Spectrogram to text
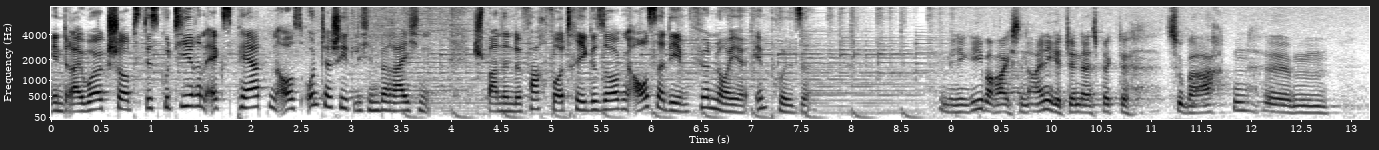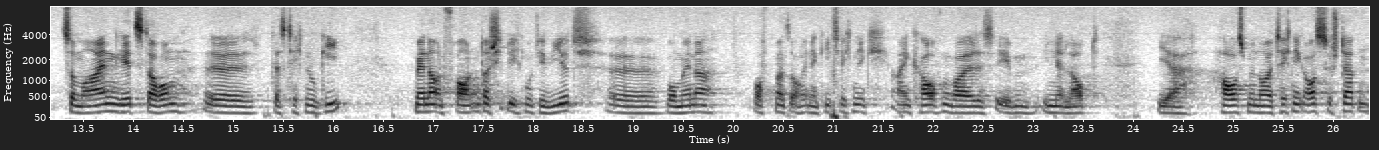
In drei Workshops diskutieren Experten aus unterschiedlichen Bereichen. Spannende Fachvorträge sorgen außerdem für neue Impulse. Im Energiebereich sind einige Gender-Aspekte zu beachten. Ähm, zum einen geht es darum, äh, dass Technologie Männer und Frauen unterschiedlich motiviert, äh, wo Männer oftmals auch Energietechnik einkaufen, weil es eben ihnen erlaubt, ihr Haus mit neuer Technik auszustatten,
